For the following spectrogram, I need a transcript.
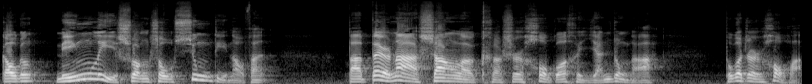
高更名利双收，兄弟闹翻，把贝尔纳伤了，可是后果很严重的啊。不过这是后话，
